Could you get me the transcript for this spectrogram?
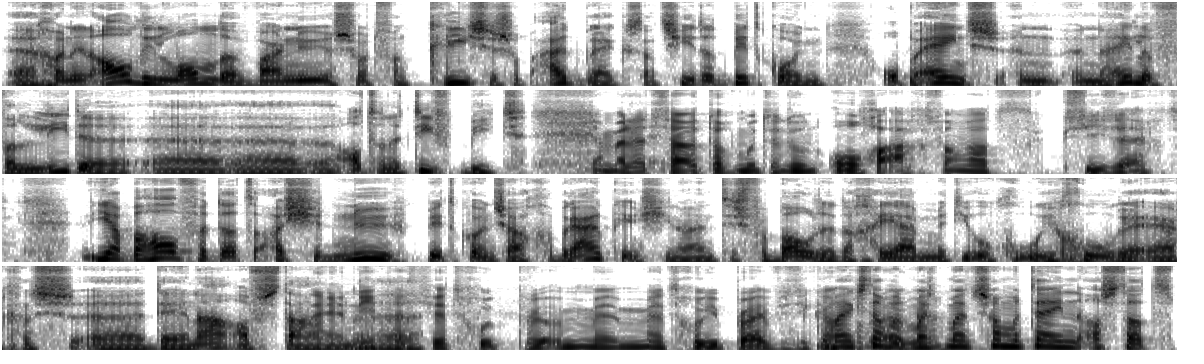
gewoon in al die landen waar nu een soort van crisis op uitbreken staat, zie je dat Bitcoin opeens een, een hele valide eh, eh, alternatief biedt. ja, maar dat zou het toch moeten doen ongeacht van wat Xi zegt. Ja, behalve dat als je nu Bitcoin zou gebruiken in China en het is verboden, dan ga jij met die Oeigo- Oeigoeren ergens eh, DNA afstaan. Ja, niet als je het goed met, met goede privacy kan maar ik snap het, maar, maar zometeen als dat,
